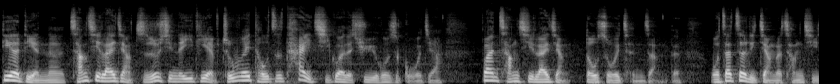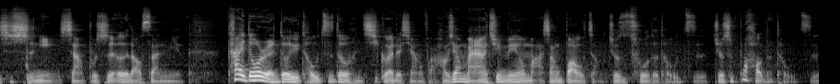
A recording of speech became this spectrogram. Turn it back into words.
第二点呢，长期来讲，指数型的 ETF，除非投资太奇怪的区域或是国家，不然长期来讲都是会成长的。我在这里讲的长期是十年以上，不是二到三年。太多人对于投资都有很奇怪的想法，好像买下去没有马上暴涨就是错的投资，就是不好的投资。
